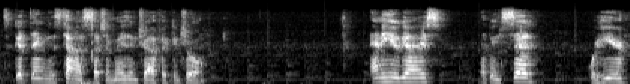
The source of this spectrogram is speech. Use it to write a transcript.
It's a good thing this town has such amazing traffic control. Anywho, guys, that being said, we're here.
